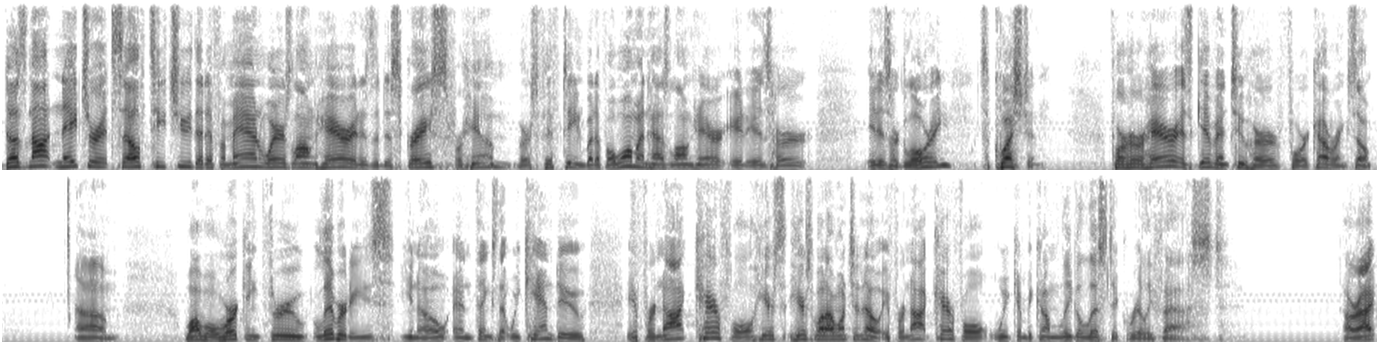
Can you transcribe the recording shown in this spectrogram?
Does not nature itself teach you that if a man wears long hair, it is a disgrace for him? Verse 15. But if a woman has long hair, it is her it is her glory. It's a question. For her hair is given to her for covering. So um, while we're working through liberties, you know, and things that we can do, if we're not careful, here's here's what I want you to know. If we're not careful, we can become legalistic really fast. All right?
